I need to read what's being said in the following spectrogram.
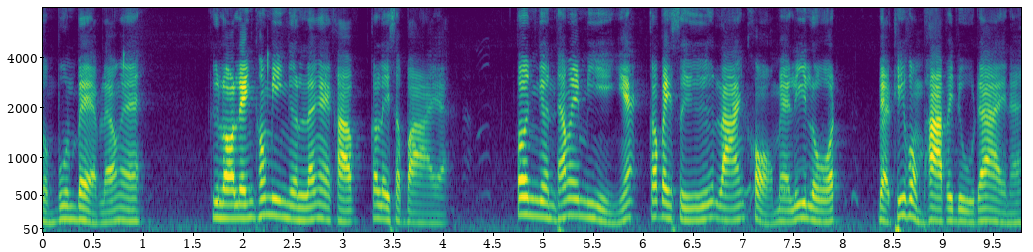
สมบูรณ์แบบแล้วไง คือลอเรนเขามีเงินแล้วไงครับ ก็เลยสบายอะ่ะ ต้นเงินถ้าไม่มีอย่างเงี้ยก็ไปซื้อร้านของแมรี่โรสแบบที่ผมพาไปดูได้นะ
